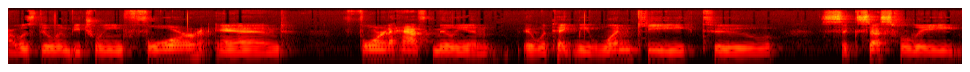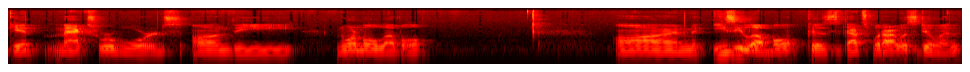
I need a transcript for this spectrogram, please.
I was doing between four and four and a half million. It would take me one key to successfully get max rewards on the normal level. On easy level, because that's what I was doing,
